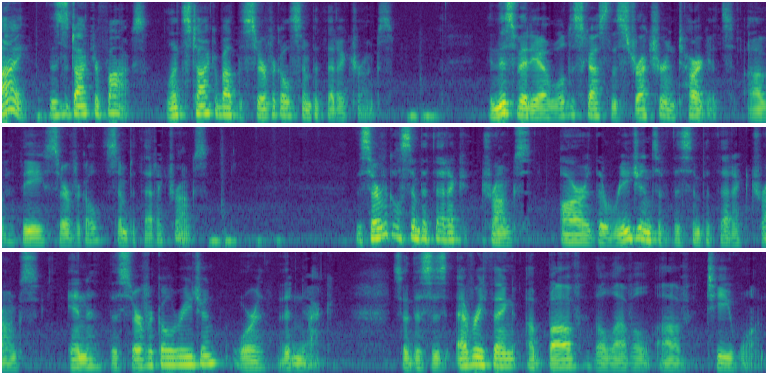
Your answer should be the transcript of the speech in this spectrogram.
Hi, this is Dr. Fox. Let's talk about the cervical sympathetic trunks. In this video, we'll discuss the structure and targets of the cervical sympathetic trunks. The cervical sympathetic trunks are the regions of the sympathetic trunks in the cervical region or the neck. So this is everything above the level of T1.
